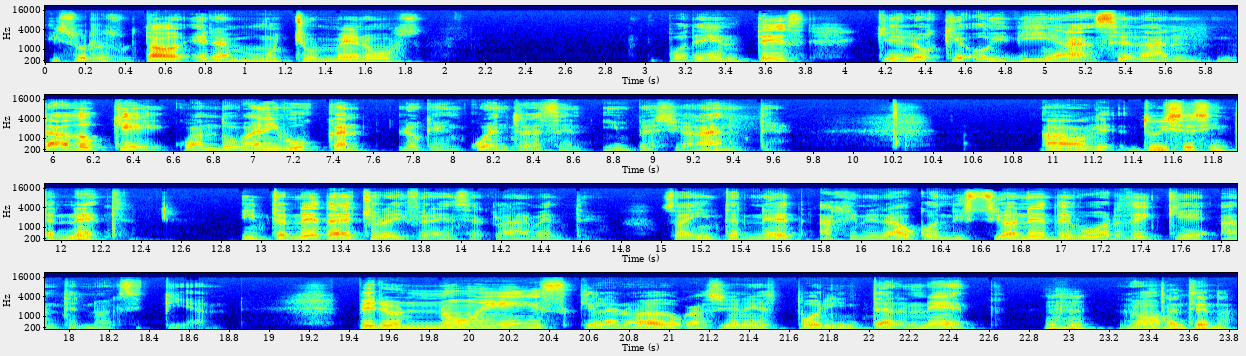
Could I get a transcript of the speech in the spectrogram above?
y sus resultados eran mucho menos potentes que los que hoy día se dan, dado que cuando van y buscan, lo que encuentran es impresionante. Ah, Tú dices Internet. Internet ha hecho la diferencia, claramente. O sea, Internet ha generado condiciones de borde que antes no existían. Pero no es que la nueva educación es por Internet. ¿no? Entiendo.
